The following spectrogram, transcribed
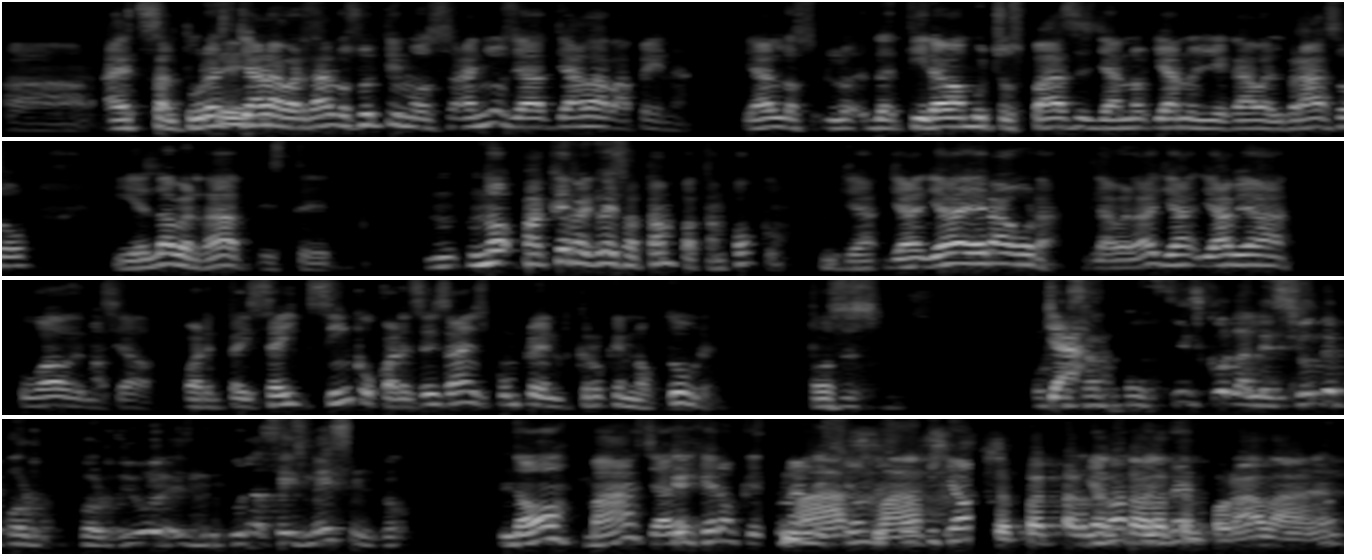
a- a estas alturas, Sí. ya la verdad, los últimos años ya, ya daba pena. Ya los, lo- tiraba muchos pases, ya no, ya no llegaba el brazo, y es la verdad, este, no, ¿para qué regresa a Tampa? Tampoco. Ya, ya, ya era hora. La verdad, ya, ya había jugado demasiado. 46, 5, 46 años cumplen, creo que en octubre. Entonces, Porque ya. San Francisco, la lesión de por, por dura seis meses, ¿no? no, más, ya dijeron que es una Más, lesión de más. Se puede Ya perder toda la perder. temporada, ¿eh?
